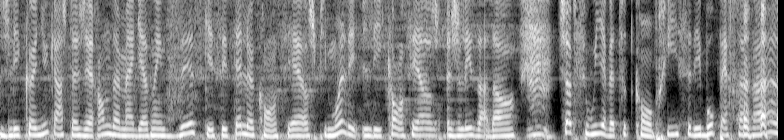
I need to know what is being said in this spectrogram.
Je l'ai connu quand j'étais gérante d'un magasin de disques et c'était le concierge. Puis moi, les, les concierges, je les adore. Chop Suey avait tout compris. C'est des beaux personnages.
